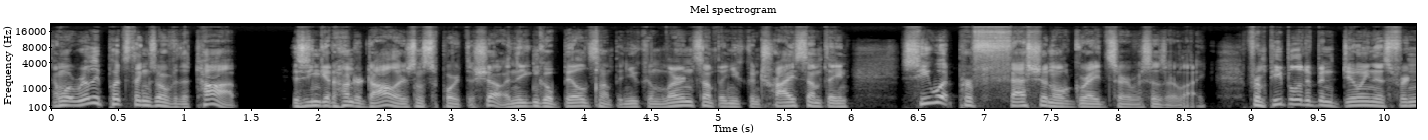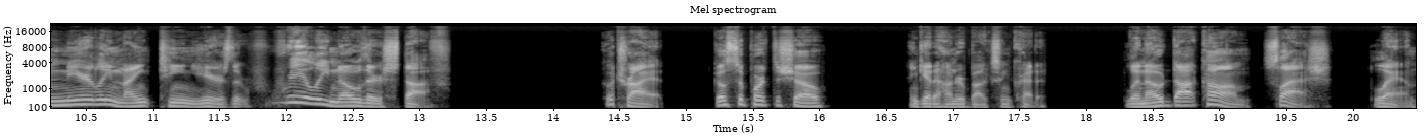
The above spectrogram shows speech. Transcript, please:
And what really puts things over the top is you can get $100 and support the show. And then you can go build something. You can learn something. You can try something. See what professional grade services are like from people that have been doing this for nearly 19 years that really know their stuff. Go try it. Go support the show and get 100 bucks in credit. Linode.com slash LAN.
